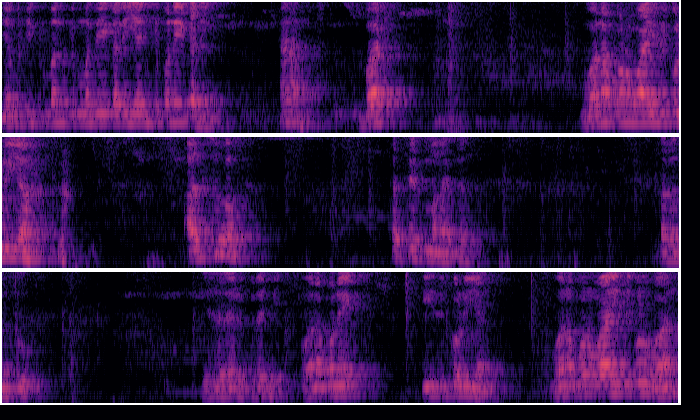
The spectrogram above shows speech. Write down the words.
एमची पण किंमत एक आली यांची पण एक आली. हां. But one upon y is equal m also तसेच म्हणायचं. परंतु हे झालं रुपये हे one upon x is equal to n one upon y is equal one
